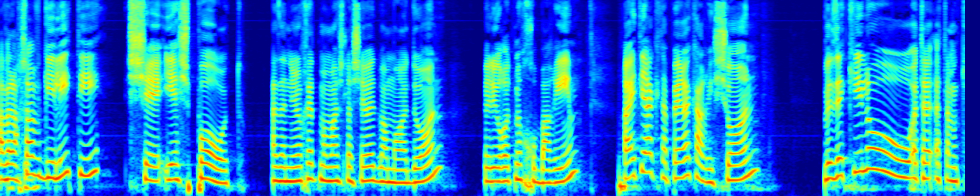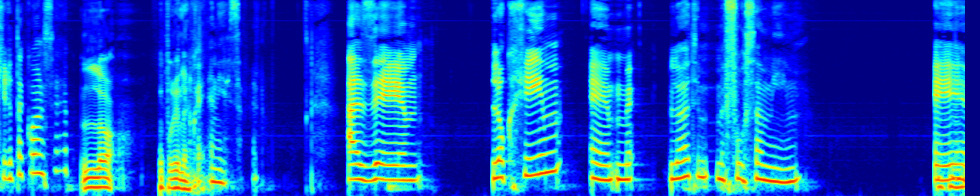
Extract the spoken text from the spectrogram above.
אבל עכשיו גיליתי שיש פה אות. אז אני הולכת ממש לשבת במועדון ולראות מחוברים. ראיתי רק את הפרק הראשון, וזה כאילו, אתה, אתה מכיר את הקונספט? לא, ספרי לי. אוקיי, אני אספר. אז אה, לוקחים, אה, מ- לא יודעת אם מפורסמים, אה,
